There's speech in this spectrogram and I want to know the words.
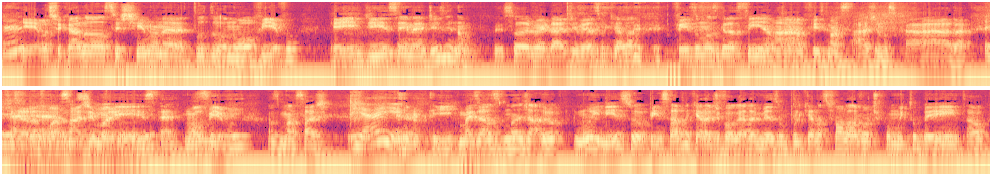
É? E elas ficaram assistindo, né, tudo no ao vivo. E aí dizem, né? Dizem não. Isso é verdade mesmo, que ela fez umas gracinhas lá, fez massagem nos caras, fizeram as É, massagens não sei. mais. É, no ao Sei. vivo. As massagens. E aí? E- mas elas manjavam. eu- no início eu pensava que era advogada mesmo, porque elas falavam, tipo, muito bem e tal.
